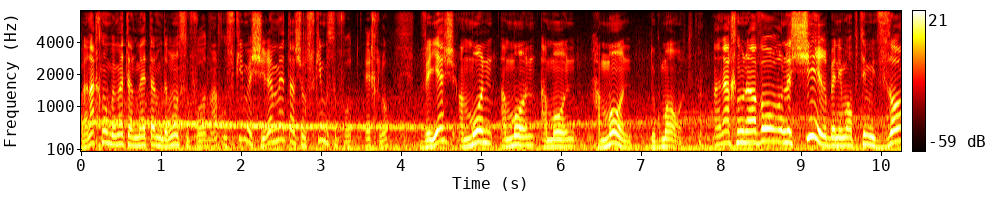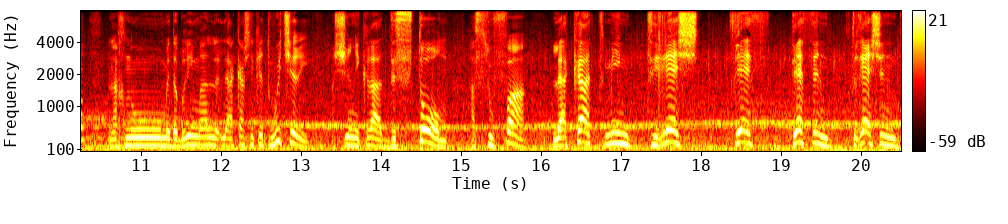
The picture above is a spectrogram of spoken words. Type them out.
ואנחנו במטאל מטאל מדברים על סופות, ואנחנו עוסקים בשירי מטאל שעוסקים בסופות, איך לא? ויש המון המון המון המון דוגמאות. אנחנו נעבור לשיר בנימה אופטימית זו, אנחנו מדברים על להקה שנקראת וויצ'רי, השיר נקרא The Storm, הסופה, להקת מין טרש, death, death and trash and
